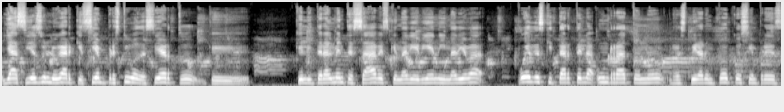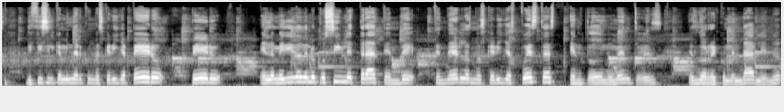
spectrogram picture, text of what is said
Ya, si es un lugar que siempre estuvo desierto, que, que literalmente sabes que nadie viene y nadie va, puedes quitártela un rato, ¿no? Respirar un poco, siempre es difícil caminar con mascarilla, pero, pero, en la medida de lo posible traten de tener las mascarillas puestas en todo momento, es, es lo recomendable, ¿no?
